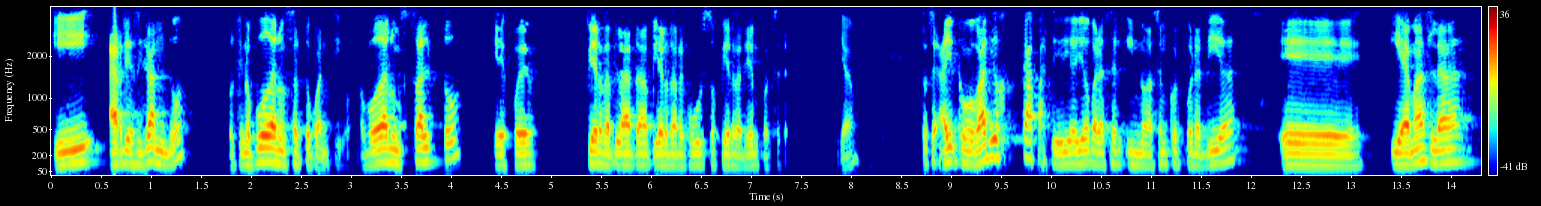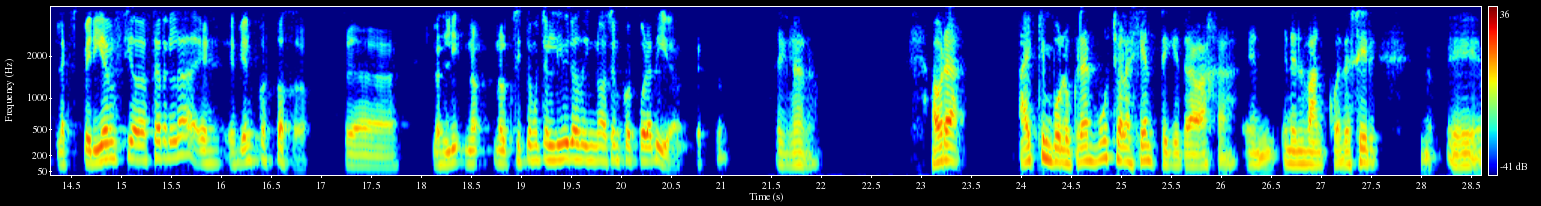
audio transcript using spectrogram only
y arriesgando, porque no puedo dar un salto cuántico, no puedo dar un salto que después pierda plata, pierda recursos, pierda tiempo, etc. ¿ya? Entonces hay como varias capas, te diría yo, para hacer innovación corporativa. Eh, y además la, la experiencia de hacerla es, es, bien costosa. O sea, los no, no, existen muchos libros de innovación corporativa, ¿cierto? Sí, claro. Ahora, hay que involucrar mucho a la gente que trabaja en, en el banco, es decir, eh,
